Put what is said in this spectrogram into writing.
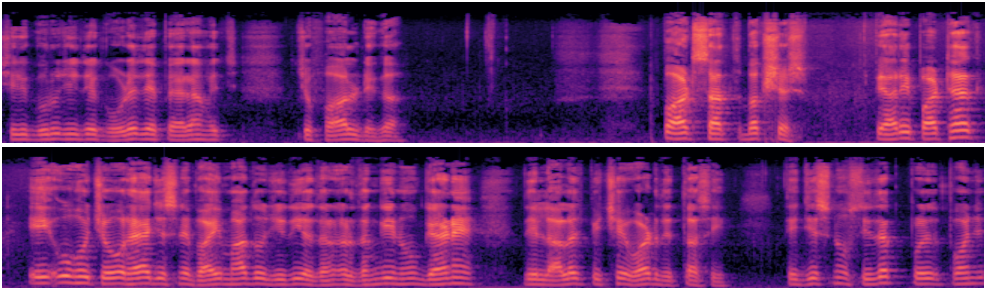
ਸ੍ਰੀ ਗੁਰੂ ਜੀ ਦੇ ਘੋੜੇ ਦੇ ਪੈਰਾਂ ਵਿੱਚ ਚੁਫਾਲ ਡਿਗਾ। ਪਾਠ 7 ਬਖਸ਼ਿਸ਼। ਪਿਆਰੇ ਪਾਠਕ, ਇਹ ਉਹ ਚੋਰ ਹੈ ਜਿਸ ਨੇ ਭਾਈ ਮਾਧੋ ਜੀ ਦੀ ਅਰਦੰਗੀ ਨੂੰ ਗਹਿਣੇ ਦੇ ਲਾਲਚ ਪਿੱਛੇ ਵੜ ਦਿੱਤਾ ਸੀ ਤੇ ਜਿਸ ਨੂੰ ਸਿਦਕ ਪੁੰਜ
